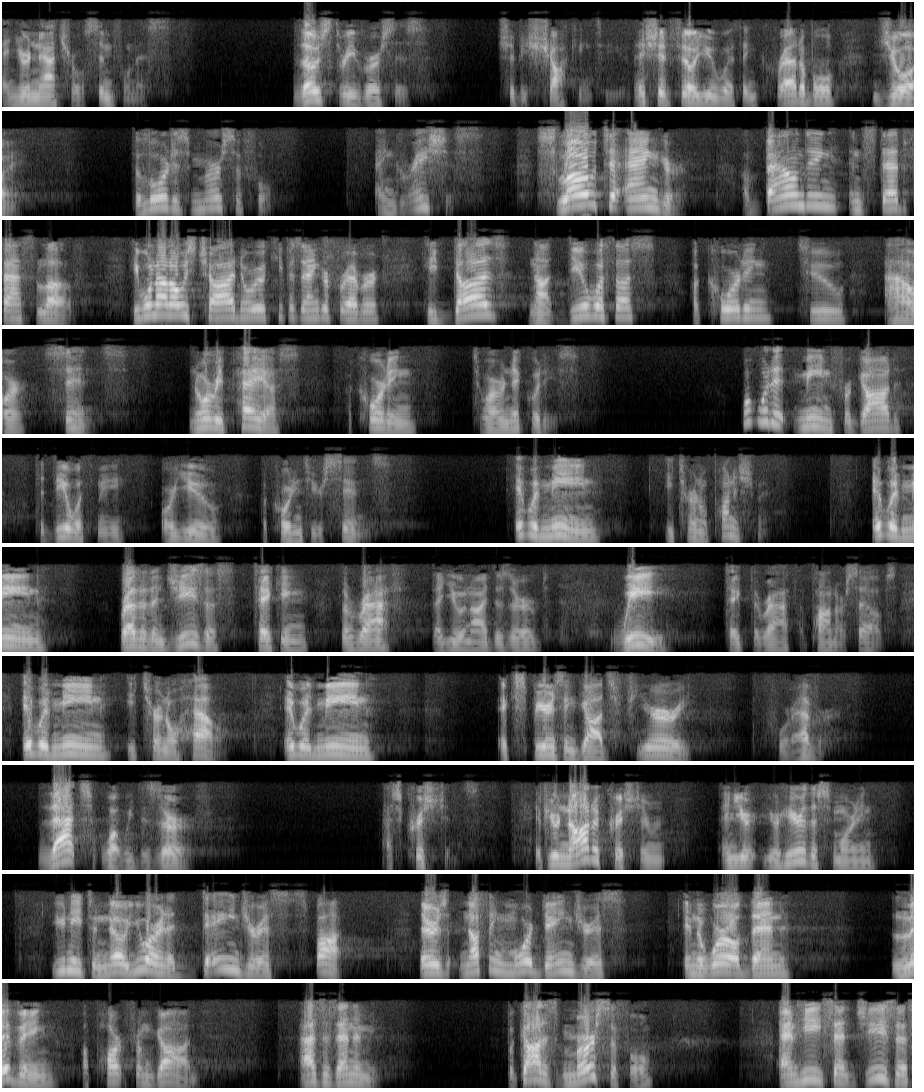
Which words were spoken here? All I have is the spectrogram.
and your natural sinfulness, those three verses should be shocking to you. They should fill you with incredible joy. The Lord is merciful and gracious, slow to anger, abounding in steadfast love. He will not always chide, nor will he keep his anger forever. He does not deal with us according to our sins, nor repay us according to our iniquities. What would it mean for God to deal with me or you according to your sins? It would mean eternal punishment. It would mean, rather than Jesus taking the wrath that you and I deserved, we take the wrath upon ourselves. It would mean eternal hell. It would mean experiencing God's fury forever. That's what we deserve as Christians. If you're not a Christian and you're, you're here this morning, you need to know you are in a dangerous spot. There's nothing more dangerous in the world than living apart from God as his enemy. But God is merciful, and he sent Jesus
